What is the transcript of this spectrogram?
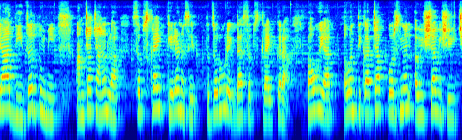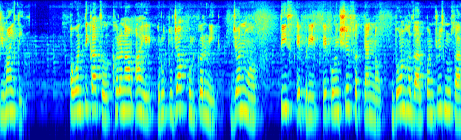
त्याआधी जर तुम्ही आमच्या चॅनलला सबस्क्राईब केलं नसेल तर जरूर एकदा सबस्क्राईब करा. पाहूयात अवंतिकाच्या पर्सनल आयुष्याविषयीची माहिती. अवंतिकाचं खरं नाव आहे ऋतुजा कुलकर्णी. जन्म तीस एप्रिल एकोणीसशे सत्त्याण्णव. दोन हजार पंचवीसनुसार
